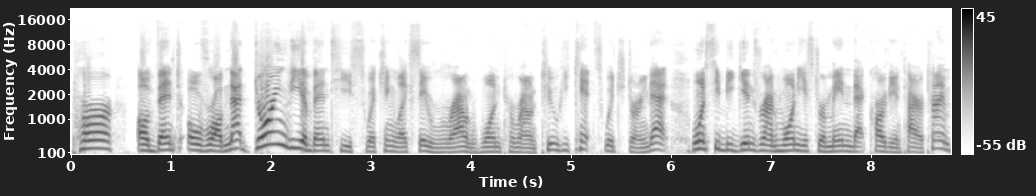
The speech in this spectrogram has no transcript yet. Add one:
per event overall. Not during the event he's switching, like say round one to round two. He can't switch during that. Once he begins round one, he has to remain in that car the entire time.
